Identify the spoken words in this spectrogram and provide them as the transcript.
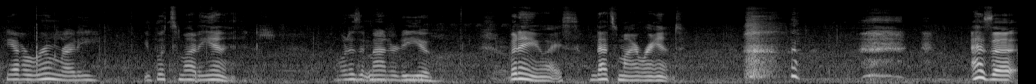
If you have a room ready, you put somebody in it. What does it matter to you? But anyways, that's my rant. As a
